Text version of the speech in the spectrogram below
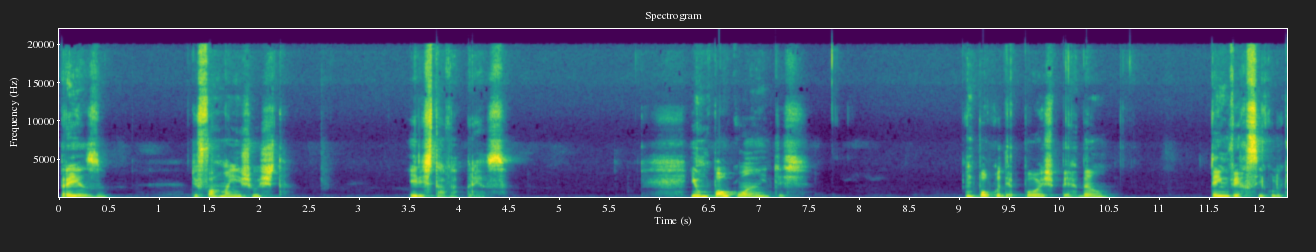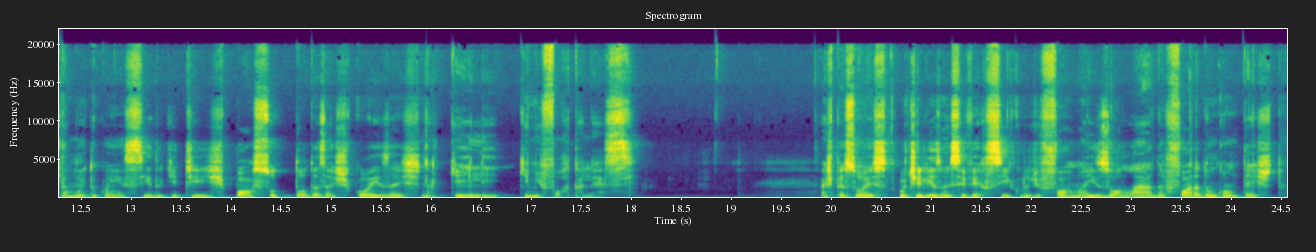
Preso de forma injusta. Ele estava preso. E um pouco antes, um pouco depois, perdão, tem um versículo que é muito conhecido que diz: Posso todas as coisas naquele que me fortalece. As pessoas utilizam esse versículo de forma isolada, fora de um contexto.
